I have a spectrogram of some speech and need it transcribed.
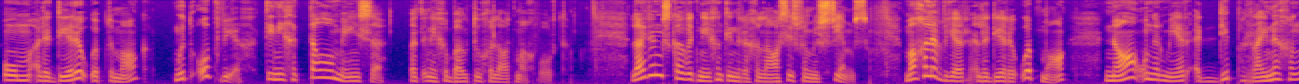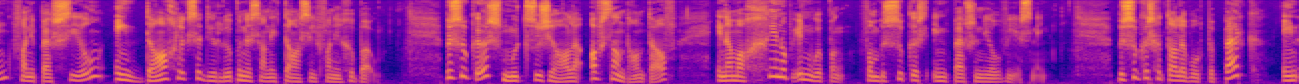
om hulle deure oop te maak moet opweeg teen die getal mense wat in die gebou toegelaat mag word. Lydens COVID-19 regulasies vir museums mag hulle weer hulle deure oopmaak na onder meer 'n diep reiniging van die perseel en daaglikse deurlopende sanitasie van die gebou. Besoekers moet sosiale afstand handhaaf en daar mag geen opeenhoping van besoekers en personeel wees nie. Besoekersgetalle word beperk en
